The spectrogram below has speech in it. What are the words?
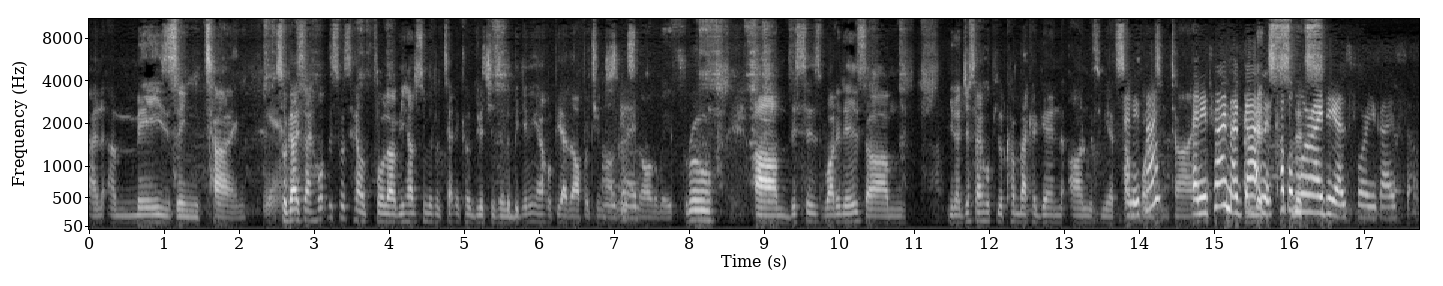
an amazing time. Yeah. So, guys, I hope this was helpful. Uh, we had some little technical glitches in the beginning. I hope you had the opportunity all to good. listen all the way through. Um, this is what it is. Um, you know, just I hope you'll come back again on with me at some Anytime? point in time. Anytime. I've gotten a couple more ideas for you guys. So.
